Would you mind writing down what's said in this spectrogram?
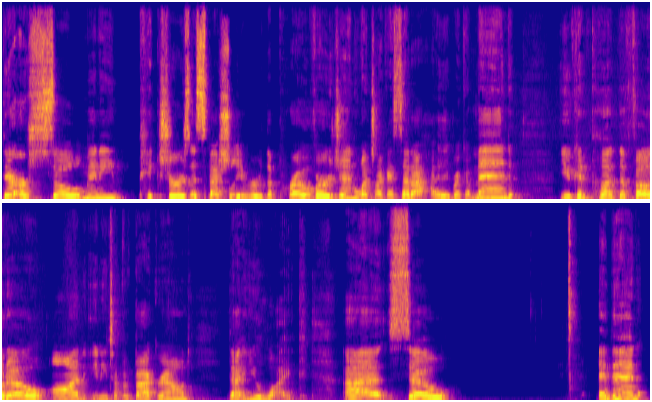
there are so many pictures, especially for the pro version, which, like I said, I highly recommend. You can put the photo on any type of background that you like. Uh, so and then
